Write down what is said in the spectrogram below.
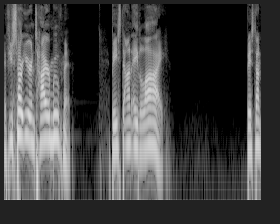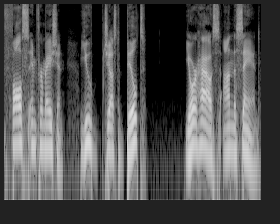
If you start your entire movement based on a lie, based on false information, you just built your house on the sand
